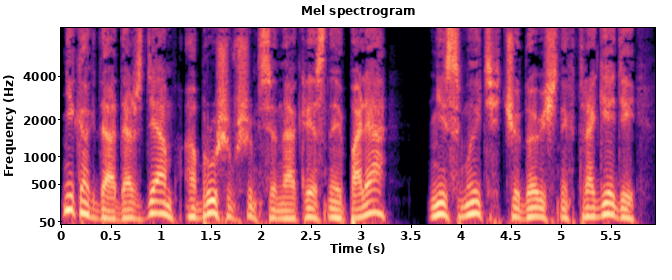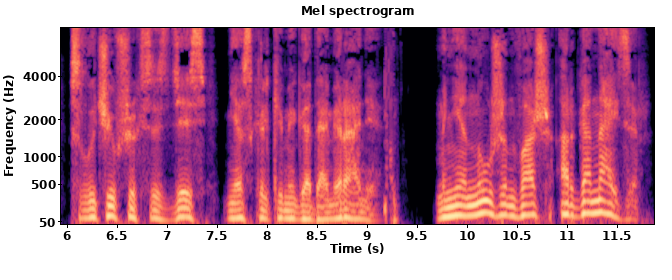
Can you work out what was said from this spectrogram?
Никогда дождям, обрушившимся на окрестные поля, не смыть чудовищных трагедий, случившихся здесь несколькими годами ранее. Мне нужен ваш органайзер.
